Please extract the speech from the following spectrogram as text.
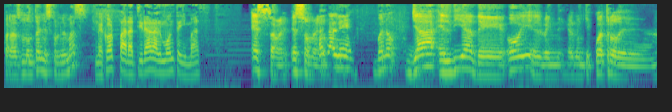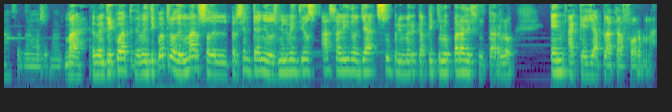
Para las montañas con el más. Mejor para tirar al monte y más. Eso, me- eso me Ándale. Bueno, ya el día de hoy, el, 20 el 24 de ma- el 24, el 24 de marzo del presente año 2022 ha salido ya su primer capítulo para disfrutarlo en aquella plataforma.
